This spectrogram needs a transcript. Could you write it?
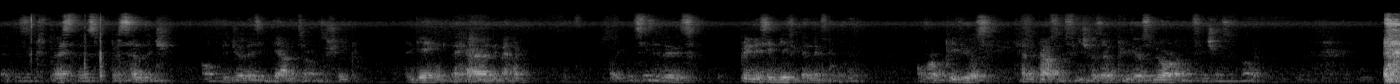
That is expressed as percentage of the geodesic diameter of the shape. Again, the higher the better. So you can see that there is pretty significant improvement over previous handcrafted features and previous neural features as well.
